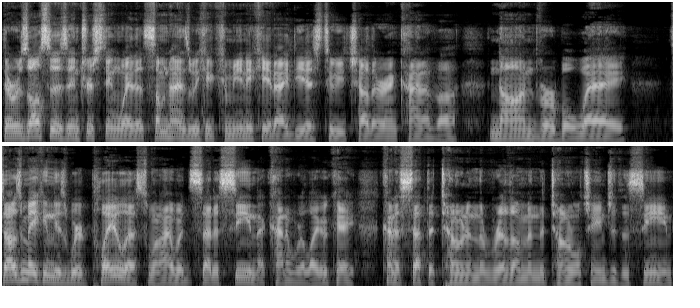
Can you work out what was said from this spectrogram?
there was also this interesting way that sometimes we could communicate ideas to each other in kind of a non-verbal way. So I was making these weird playlists when I would set a scene that kind of were like, okay, kind of set the tone and the rhythm and the tonal change of the scene.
